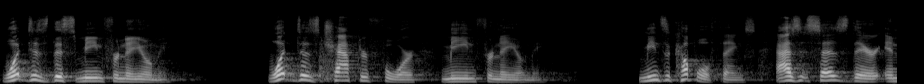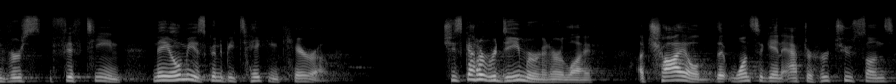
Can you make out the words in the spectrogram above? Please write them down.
What does this mean for Naomi? What does chapter 4 mean for Naomi? means a couple of things. As it says there in verse 15, Naomi is going to be taken care of. She's got a redeemer in her life, a child that once again, after her two sons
